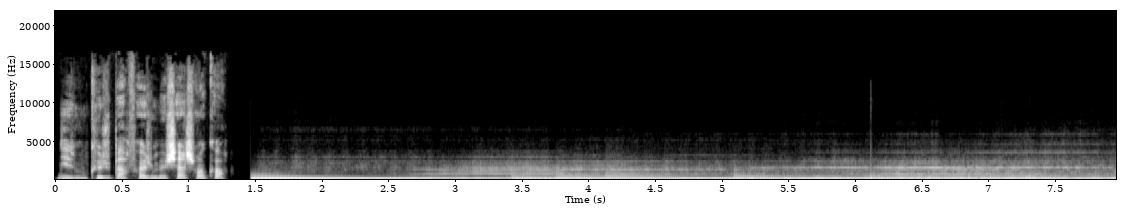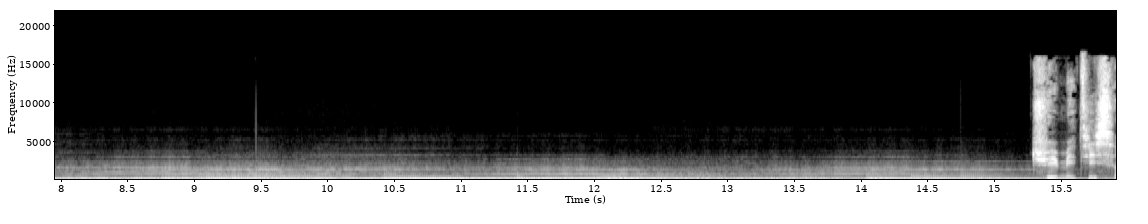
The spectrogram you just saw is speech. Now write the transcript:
disons que je, parfois, je me cherche encore. Tu es métisse.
